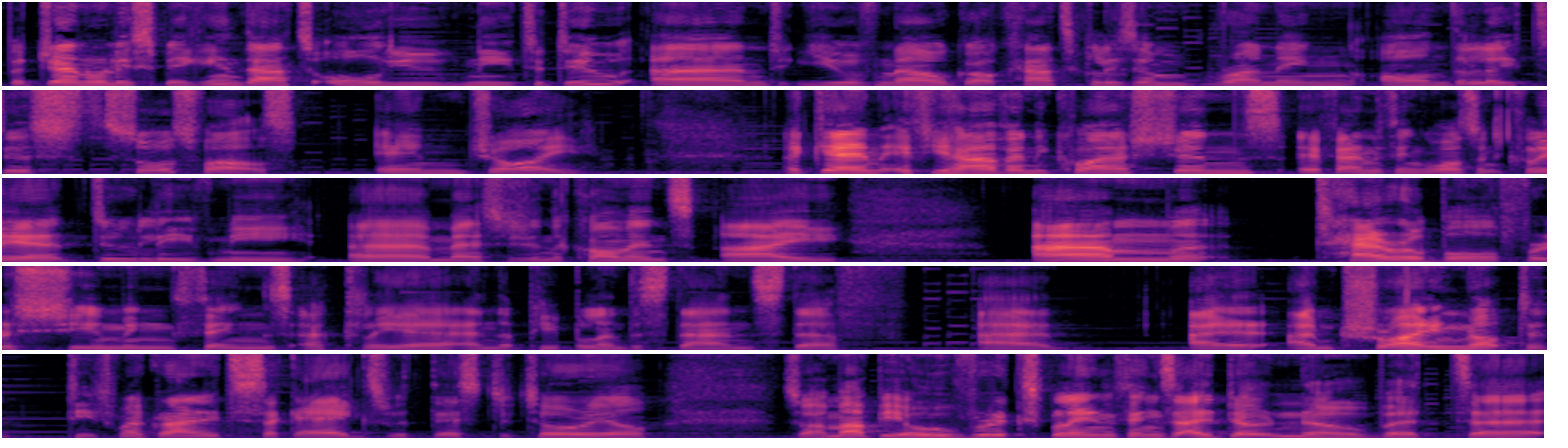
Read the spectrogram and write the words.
But generally speaking, that's all you need to do, and you have now got Cataclysm running on the latest source files. Enjoy! Again, if you have any questions, if anything wasn't clear, do leave me a message in the comments. I am terrible for assuming things are clear and that people understand stuff. Uh, I, I'm trying not to teach my granny to suck eggs with this tutorial, so I might be over-explaining things I don't know, but uh,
